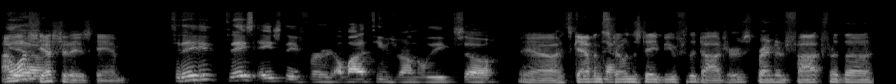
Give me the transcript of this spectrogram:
I watched yesterday's game. Today today's ace day for a lot of teams around the league. So Yeah, it's Gavin Yeah. Stone's debut for the Dodgers. Brandon Pfaadt for the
